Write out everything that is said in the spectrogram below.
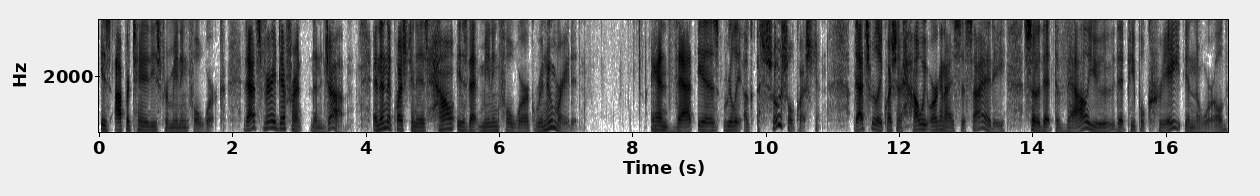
is opportunities for meaningful work. That's very different than a job. And then the question is, how is that meaningful work remunerated? And that is really a, a, social question. That's really a question of how we organize society so that the value that people create in the world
